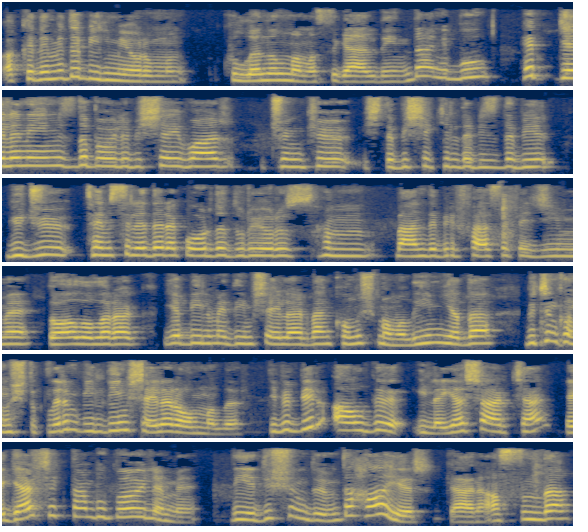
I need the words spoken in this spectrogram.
akademide bilmiyorumun kullanılmaması geldiğinde hani bu hep geleneğimizde böyle bir şey var. Çünkü işte bir şekilde biz de bir gücü temsil ederek orada duruyoruz. Hem ben de bir felsefeciyim ve doğal olarak ya bilmediğim şeylerden konuşmamalıyım ya da bütün konuştuklarım bildiğim şeyler olmalı gibi bir algı ile yaşarken ya gerçekten bu böyle mi? diye düşündüğümde hayır. Yani aslında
